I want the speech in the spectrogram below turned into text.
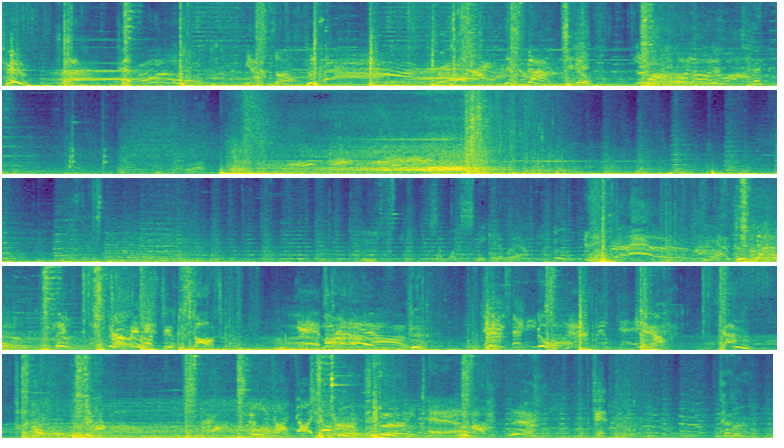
Someone's sneaking around. Tell me what you've got! Yeah, more of those! We'll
